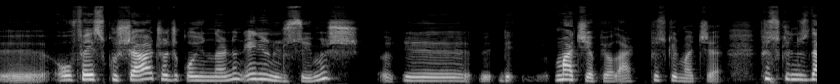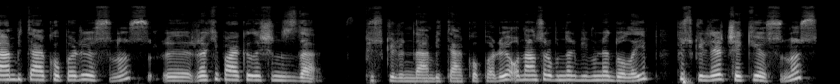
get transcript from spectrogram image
e, o fes kuşağı çocuk oyunlarının en ünlüsüymüş. E, bir, maç yapıyorlar. Püskül maçı. Püskülünüzden bir tel koparıyorsunuz. E, rakip arkadaşınız da püskülünden bir tel koparıyor. Ondan sonra bunları birbirine dolayıp püskülleri çekiyorsunuz.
